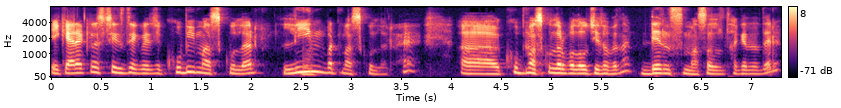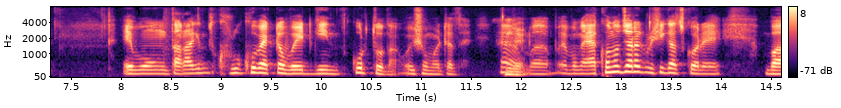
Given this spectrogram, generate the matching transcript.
এই ক্যারেক্টারিস্টিক্স দেখবে যে খুবই মাস্কুলার লিন বাট মাস্কুলার হ্যাঁ? খুব মাস্কুলার বলা উচিত হবে না ডেন্স মাসল থাকে তাদের এবং তারা কিন্তু খুব খুব একটা ওয়েট গেইন করতো না ওই সময়টাতে হ্যাঁ? এবং এখনও যারা কৃষিকাজ করে বা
